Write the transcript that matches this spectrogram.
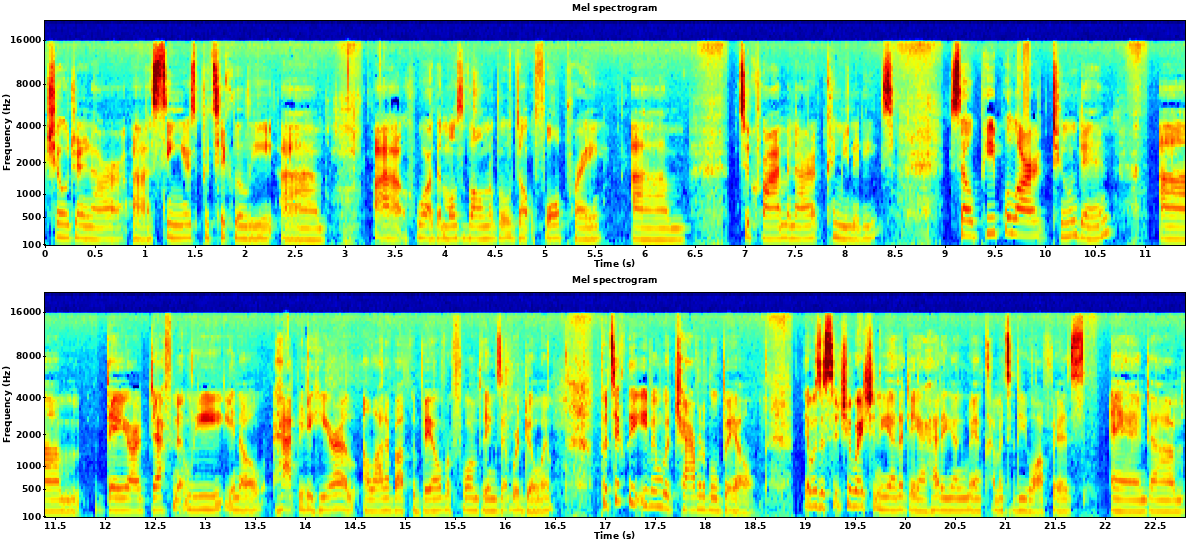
children and our uh, seniors, particularly um, uh, who are the most vulnerable, don't fall prey um, to crime in our communities. So people are tuned in. Um, they are definitely, you know, happy to hear a, a lot about the bail reform things that we're doing, particularly even with charitable bail. There was a situation the other day. I had a young man come into the office, and um,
